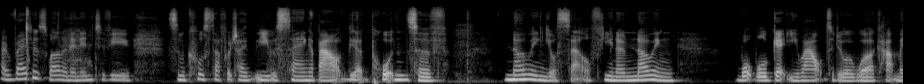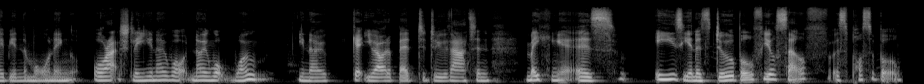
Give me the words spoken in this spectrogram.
I read as well in an interview some cool stuff which I, you were saying about the importance of knowing yourself. You know, knowing what will get you out to do a workout maybe in the morning, or actually, you know what, knowing what won't, you know, get you out of bed to do that, and making it as easy and as doable for yourself as possible.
